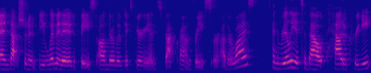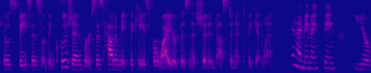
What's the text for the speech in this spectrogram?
and that shouldn't be limited based on their lived experience, background, race, or otherwise. And really, it's about how to create those spaces of inclusion versus how to make the case for why your business should invest in it to begin with. Yeah, I mean, I think you're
